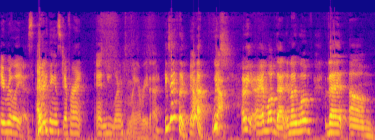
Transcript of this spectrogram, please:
it really is. Everything is different and you learn something every day. Exactly. Yeah. Yeah. Which Yeah. I mean, I love that, and I love that um,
